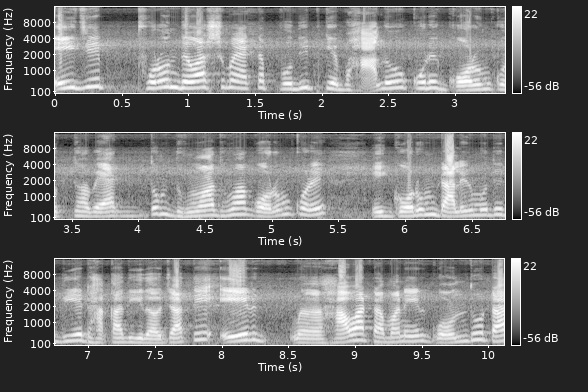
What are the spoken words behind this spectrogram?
এই যে ফোড়ন দেওয়ার সময় একটা প্রদীপকে ভালো করে গরম করতে হবে একদম ধোঁয়া ধোঁয়া গরম করে এই গরম ডালের মধ্যে দিয়ে ঢাকা দিয়ে দাও যাতে এর হাওয়াটা মানে এর গন্ধটা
